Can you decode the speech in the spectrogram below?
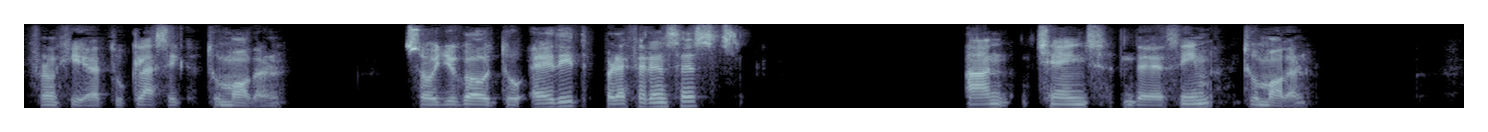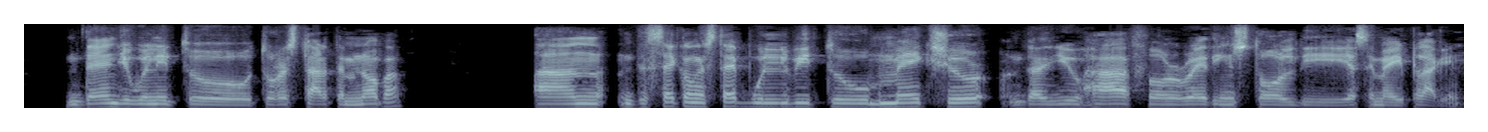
from here to classic to modern. So you go to Edit, Preferences, and change the theme to modern. Then you will need to, to restart MNOVA. And the second step will be to make sure that you have already installed the SMA plugin.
